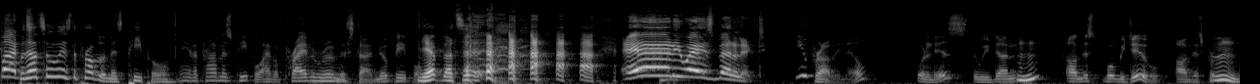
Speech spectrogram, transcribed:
but, but that's always the problem is people. yeah, the problem is people. I have a private room this time, no people. Yep, that's it. Anyways, Benedict, you probably know what it is that we've done Mm-hmm. on this, what we do on this pro-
